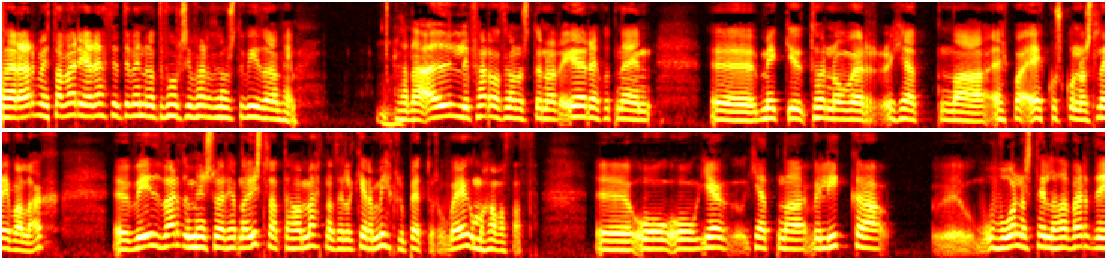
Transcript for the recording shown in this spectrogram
það er erfitt að verja réttindi vinnandi fólks í ferðarþjónustu víða um heim. Mm. Þannig að aðli ferðarþjónustunar er eitthvað neginn uh, mikið turnover hérna eitthvað, eitthvað skonar sleifalag Eh, við verðum hins vegar hérna á Íslandi að hafa metna til að gera miklu betur og við eigum að hafa það. Uh, og, og ég hérna vil líka og vonast til að það verði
